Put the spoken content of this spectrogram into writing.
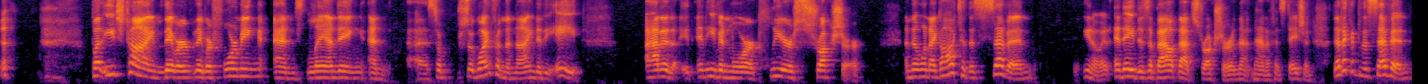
but each time they were they were forming and landing, and uh, so so going from the nine to the eight added an even more clear structure. And then when I got to the seven, you know, and eight is about that structure and that manifestation. Then I got to the seven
